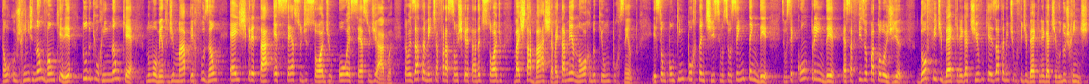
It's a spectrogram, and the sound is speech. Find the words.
Então, os rins não vão querer, tudo que o rim não quer no momento de má perfusão é excretar excesso de sódio ou excesso de água. Então, exatamente a fração excretada de sódio vai estar baixa, vai estar menor do que 1%. Esse é um ponto importantíssimo. Se você entender, se você compreender essa fisiopatologia do feedback negativo, que é exatamente um feedback negativo dos rins,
